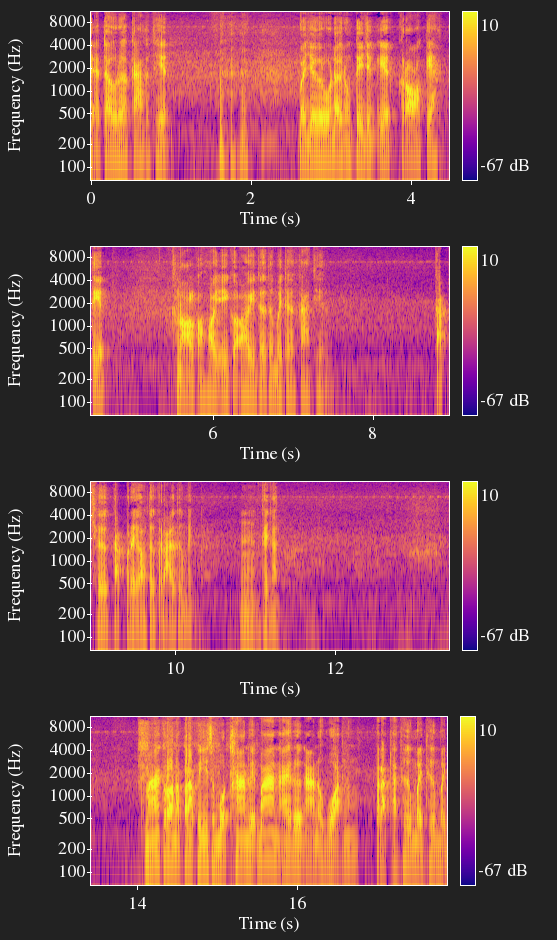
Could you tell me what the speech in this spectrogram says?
តើទៅរឿងអាកាសធាតុបើយើងរស់នៅក្នុងទីចង្អៀតក្រផ្ទះទៀត ខ្នល់ក៏ហុយអីក៏ហុយទៅធ្វើមិនទៅអាកាសធាតុកាប់ឈើកាប់ព្រៃអស់ទៅក្តៅធ្វើមិនឃើញអត់ស្មាគ្រាន់តែប្រាប់ពីសមុទ្រឋានវាបានហើយរឿងអនុវត្តហ្នឹងប្រាប់ថាធ្វើមិនធ្វើមិន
